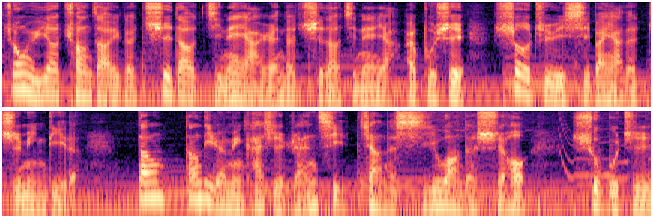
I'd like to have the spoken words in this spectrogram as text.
终于要创造一个赤道几内亚人的赤道几内亚，而不是受制于西班牙的殖民地了。当当地人民开始燃起这样的希望的时候，殊不知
